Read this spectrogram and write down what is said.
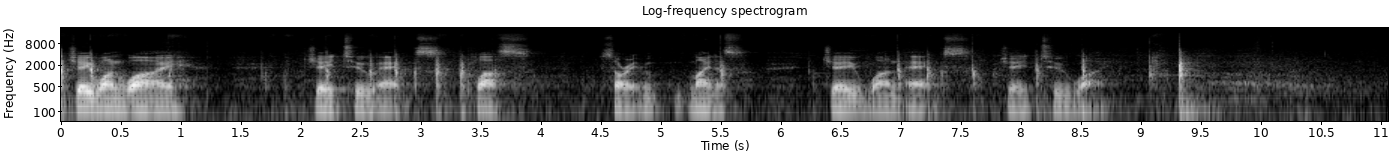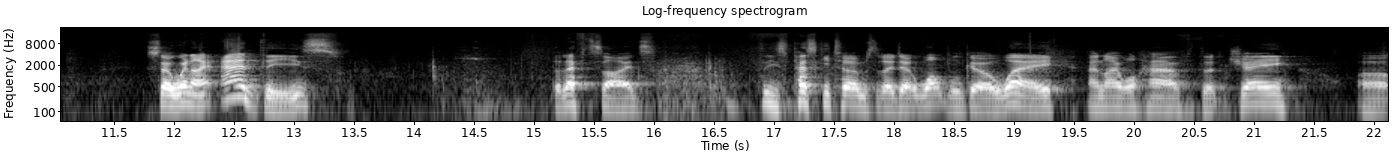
j1y j2x plus, sorry, minus j1x j2y. So when I add these, the left sides, these pesky terms that I don't want will go away, and I will have that j1 uh,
